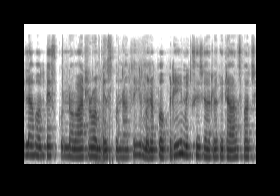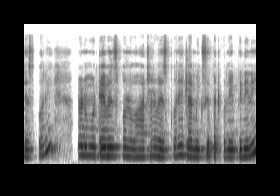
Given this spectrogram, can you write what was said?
ఇలా పంపేసుకున్న వాటర్ పంపేసుకున్నాక ఈ మినపప్పుని మిక్సీ జార్లోకి ట్రాన్స్ఫర్ చేసుకొని రెండు మూడు టేబుల్ స్పూన్ల వాటర్ వేసుకొని ఇట్లా మిక్సీ పట్టుకుని పిండిని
